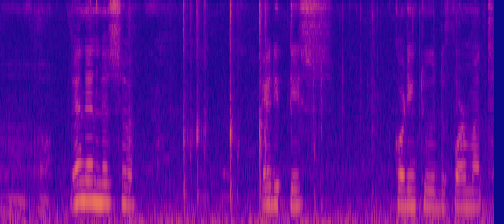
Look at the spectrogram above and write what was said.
Uh, uh, and then let's uh, edit this according to the format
